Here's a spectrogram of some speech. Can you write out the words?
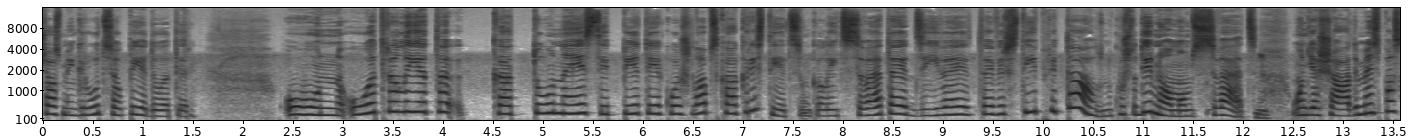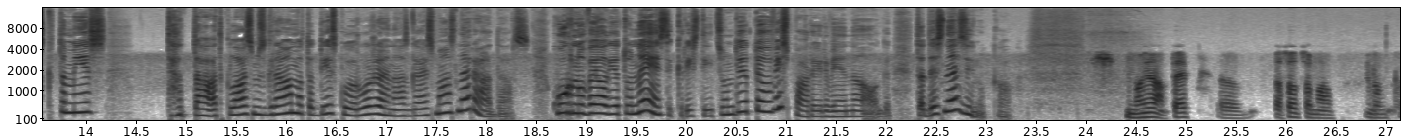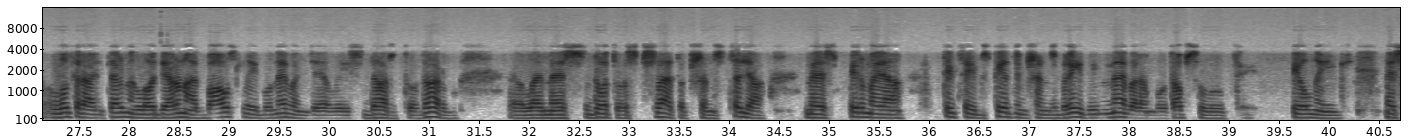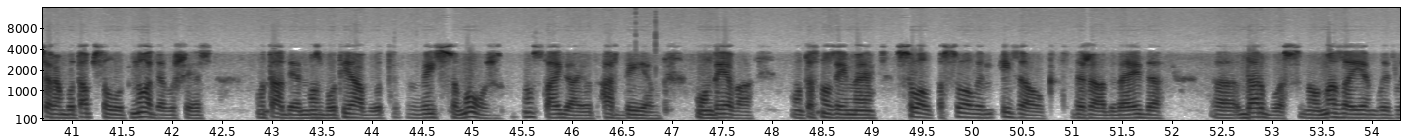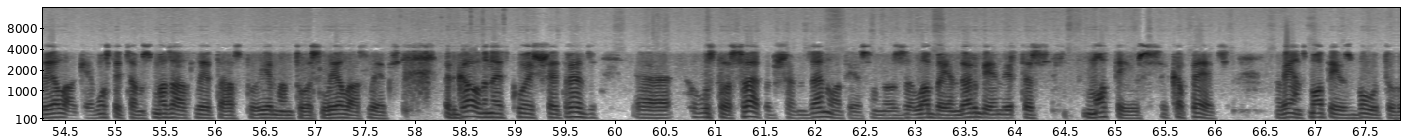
šausmīgi grūti sev piedot ir. Un otra lieta, ka tu neesi pietiekoši labs kā kristietis un ka līdz svētai dzīvei tev ir stipri tālu. Nu, kurš tad ir no mums svēts? Jā. Un ja šādi mēs paskatāmies, tad tā atklāsmes grāmata diezko rožainās gaismās nerādās. Kur nu vēl, ja tu neesi kristīts un ja tev vispār ir vienalga, tad es nezinu kā. Nu jā, te, uh, tā saucamā nu, Lutāņu terminoloģijā runājot, bauslība un evaņģēlijas dara to darbu. Eh, lai mēs dotos svētāpšanas ceļā, mēs pirmajā ticības piedzimšanas brīdī nevaram būt absolūti pilnīgi. Mēs varam būt absolūti nodevušies, un tādiem mums būtu jābūt visu mūžu, nu, staigājot ar Dievu un Dievā. Un tas nozīmē soli pa solim izaugt dažāda veida uh, darbos no mazajiem līdz lielākiem. Uzticams mazās lietās, to iemantos lielās lietas. Bet galvenais, ko es šeit redzu, uh, uz to svētāpšanu dzenoties un uz labajiem darbiem, ir tas motīvs, kāpēc. Viens motīvs būtu,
